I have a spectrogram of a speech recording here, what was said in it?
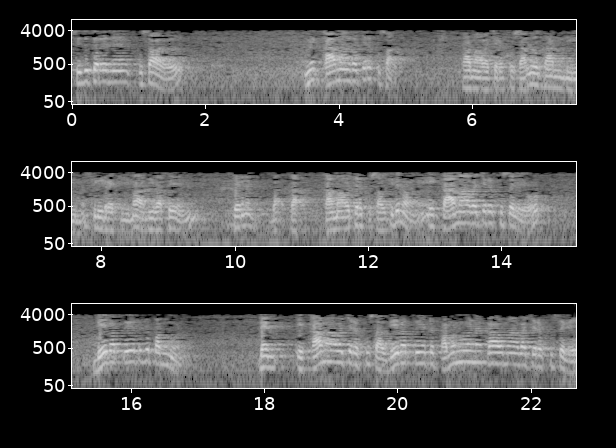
සිදු කරන කුසල් මේ කාමාවචර කුසල්. කාමාවචර කුසල දන් දීම, සිල් රැකීම ආදී වශයෙන් කරන කාමාවචර කුසල් තිබෙනවානේ. ඒ කාමාවචර කුසලයෝ දේවත්වයටද පමුණුවන. දැන් ඒ කාමාවචර කුසල් දේවත්වයට පමුණුවන කාමාවචර කුසලය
